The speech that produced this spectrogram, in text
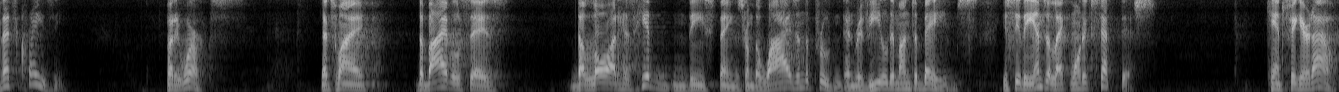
that's crazy, but it works. That's why the Bible says the Lord has hidden these things from the wise and the prudent and revealed them unto babes. You see, the intellect won't accept this, can't figure it out.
